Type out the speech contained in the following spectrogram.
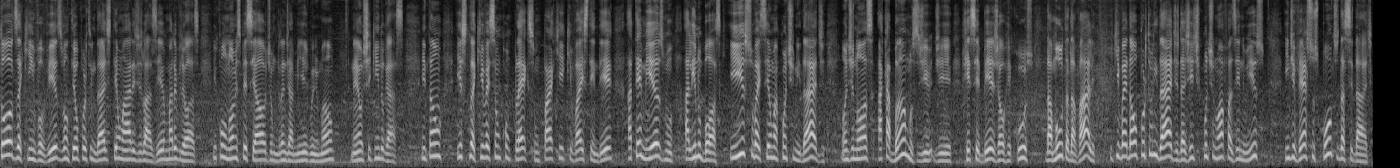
todos aqui envolvidos vão ter a oportunidade de ter uma área de lazer maravilhosa. E com o nome especial de um grande amigo, irmão, né, o Chiquinho do Gás. Então, isso daqui vai ser um complexo, um parque que vai estender até mesmo ali no bosque. E isso vai ser uma continuidade onde nós acabamos de, de receber já o recurso da multa da Vale e que vai dar oportunidade da gente continuar fazendo isso em diversos pontos da cidade,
